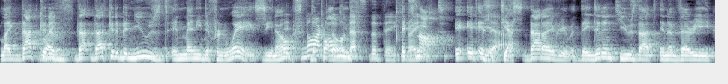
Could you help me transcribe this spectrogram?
like that could Right. have that that could have been used in many different ways you know it's not the problem. though that's the thing it's right? not it, it isn't Yeah. yes that i agree with they didn't use that in a very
